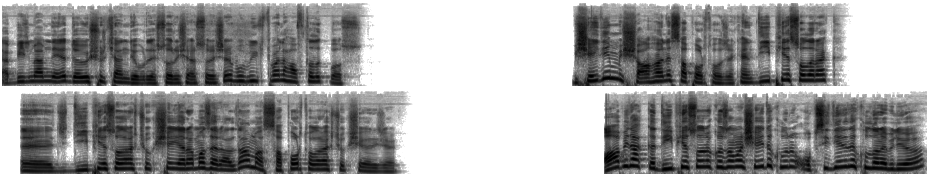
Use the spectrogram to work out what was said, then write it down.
Ya bilmem neyle dövüşürken diyor burada soru işareti soru işareti. Bu büyük ihtimalle haftalık boss. Bir şey diyeyim mi? Şahane support olacak. Yani DPS olarak e, DPS olarak çok işe yaramaz herhalde ama support olarak çok işe yarayacak. Aa bir dakika DPS olarak o zaman şeyi de kullanıyor. Obsidian'i de kullanabiliyor.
